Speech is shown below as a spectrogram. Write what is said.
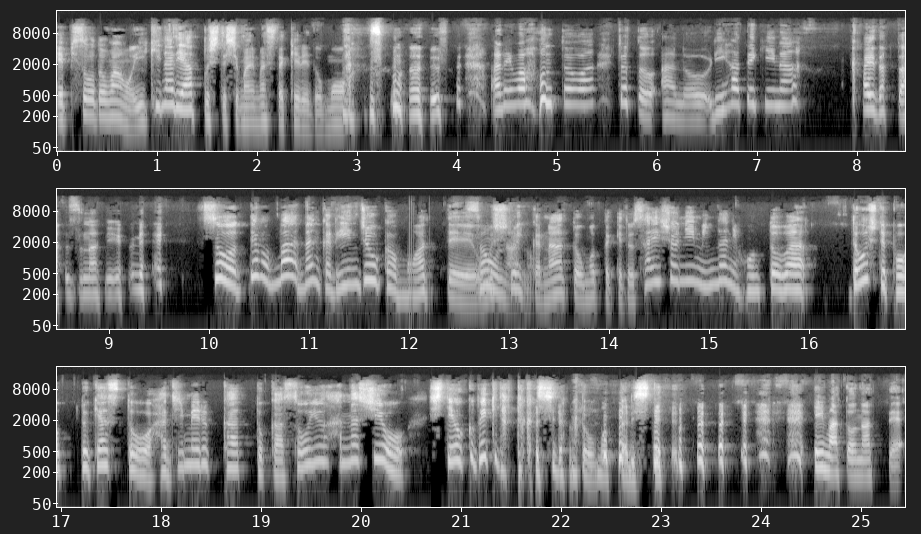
エピソード1をいきなりアップしてしまいましたけれども、そうなんです。あれは本当は、ちょっと、あの、リハ的な回だったはずなんだよね。そう、でもまあなんか臨場感もあって面白いかなと思ったけど、最初にみんなに本当はどうしてポッドキャストを始めるかとか、そういう話をしておくべきだったかしらと思ったりして、今となって。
